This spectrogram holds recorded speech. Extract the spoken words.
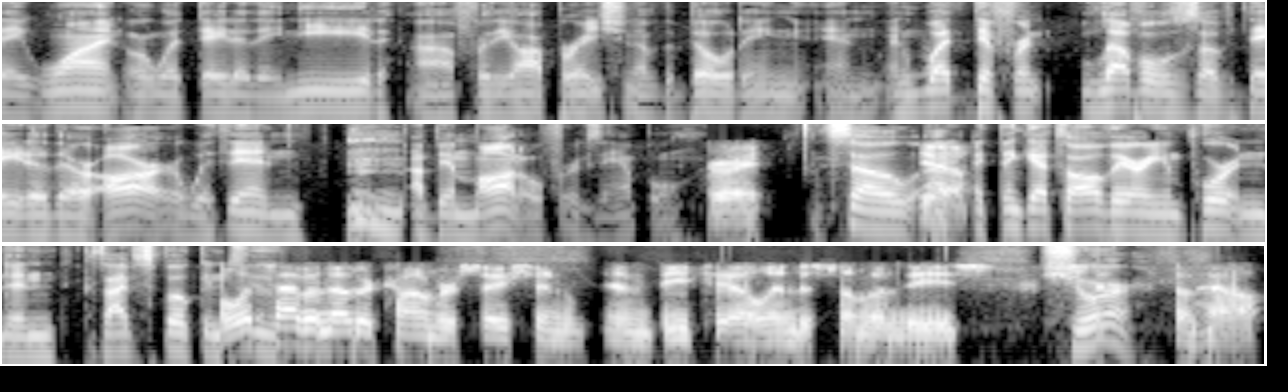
they want or what data they need uh, for the operation of the building and, and what different levels of data there are within a BIM model, for example. Right. So Yeah. I, I think that's all very important, and because I've spoken Well, to let's have another conversation in detail into some of these sure, somehow.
